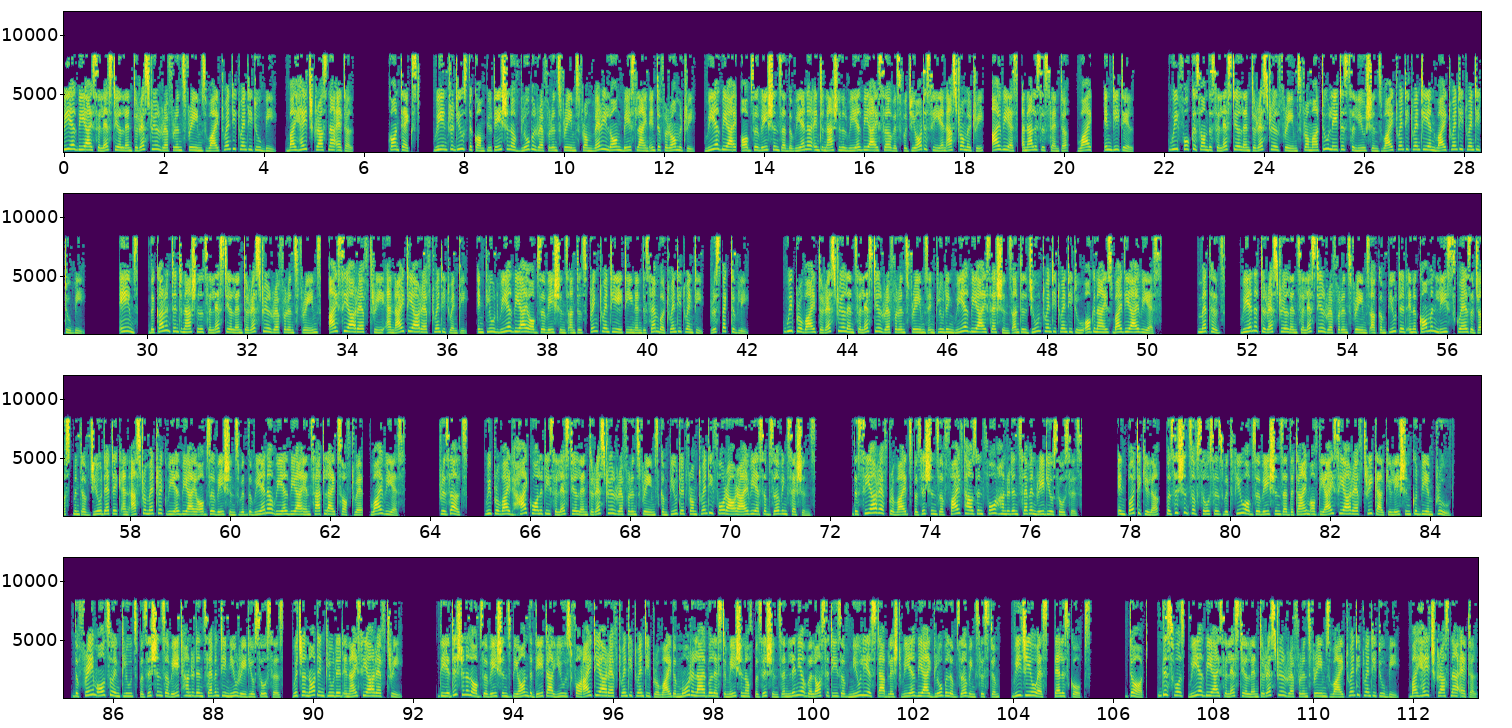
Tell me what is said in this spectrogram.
VLBI Celestial and Terrestrial Reference Frames VIE 2022b by H. Krásná et al. Context we introduce the computation of global reference frames from Very Long Baseline Interferometry, VLBI, observations at the Vienna International VLBI Service for Geodesy and Astrometry, IVS, Analysis Center, VIE, in detail. We focus on the celestial and terrestrial frames from our two latest solutions VIE 2020 and VIE 2022b. Aims the current International Celestial and Terrestrial Reference Frames, ICRF3 and ITRF 2020, include VLBI observations until spring 2018 and December 2020, respectively. We provide terrestrial and celestial reference frames including VLBI sessions until June 2022 organized by the IVS. Methods Vienna terrestrial and celestial reference frames are computed in a common least squares adjustment of geodetic and astrometric VLBI observations with the Vienna VLBI and satellite software, VieVS. Results we provide high quality celestial and terrestrial reference frames computed from 24 hour IVS observing sessions. The CRF provides positions of 5407 radio sources. In particular, positions of sources with few observations at the time of the ICRF3 calculation could be improved. The frame also includes positions of 870 new radio sources, which are not included in ICRF3. The additional observations beyond the data used for ITRF 2020 provide a more reliable estimation of positions and linear velocities of newly established VLBI Global Observing System, VGOS, telescopes. Dot. This was VLBI Celestial and Terrestrial Reference Frames VIE 2022b by H. Krásná et al.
